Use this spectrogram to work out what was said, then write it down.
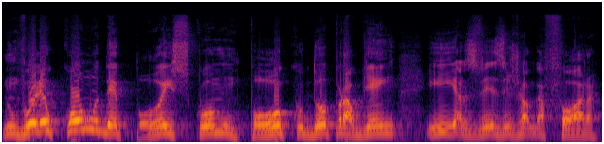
Não vou, eu como depois, como um pouco, dou para alguém e às vezes joga fora.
